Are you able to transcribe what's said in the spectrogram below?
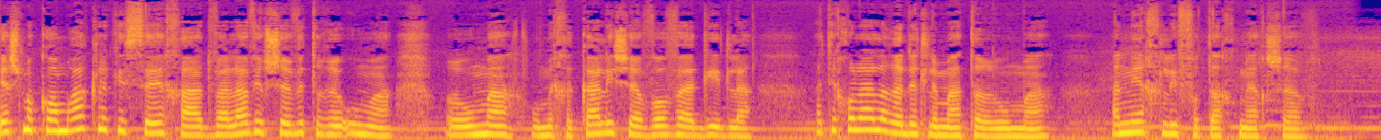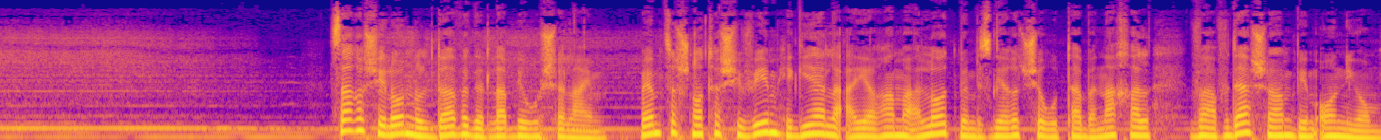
יש מקום רק לכיסא אחד, ועליו יושבת ראומה, ראומה, ומחכה לי שאבוא ואגיד לה, את יכולה לרדת למטה ראומה, אני אחליף אותך מעכשיו. שרה שילה נולדה וגדלה בירושלים. באמצע שנות ה-70 הגיעה לעיירה מעלות במסגרת שירותה בנחל, ועבדה שם במעון יום.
